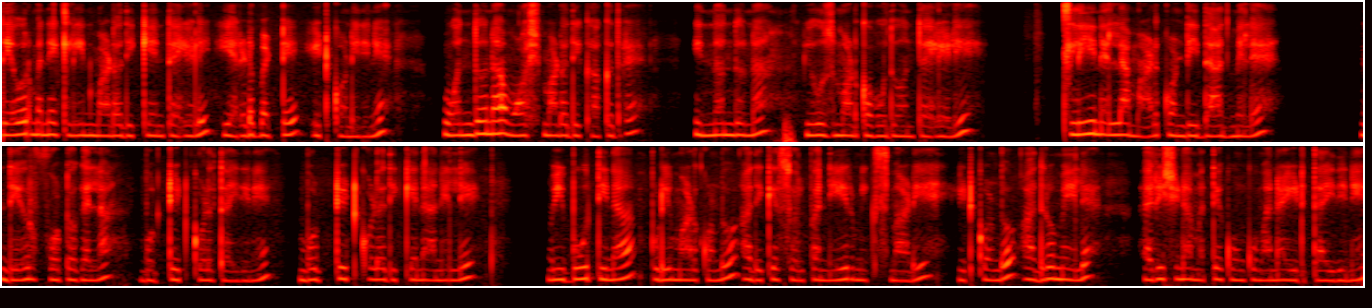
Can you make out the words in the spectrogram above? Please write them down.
ದೇವ್ರ ಮನೆ ಕ್ಲೀನ್ ಮಾಡೋದಕ್ಕೆ ಅಂತ ಹೇಳಿ ಎರಡು ಬಟ್ಟೆ ಇಟ್ಕೊಂಡಿದ್ದೀನಿ. ಒಂದನ್ನ ವಾಶ್ ಮಾಡೋದಕ್ಕೆ ಹಾಕಿದ್ರೆ ಇನ್ನೊಂದನ್ನ ಯೂಸ್ ಮಾಡ್ಕೋಬೋದು ಅಂತ ಹೇಳಿ ಕ್ಲೀನೆಲ್ಲ ಮಾಡ್ಕೊಂಡಿದ್ದಾದಮೇಲೆ ದೇವ್ರ ಫೋಟೋಗೆಲ್ಲ ಬೊಟ್ಟಿಟ್ಕೊಳ್ತಾ ಇದ್ದೀನಿ. ಬೊಟ್ಟಿಟ್ಕೊಳ್ಳೋದಕ್ಕೆ ನಾನಿಲ್ಲಿ ವಿಭೂತಿನ ಪುಡಿ ಮಾಡಿಕೊಂಡು ಅದಕ್ಕೆ ಸ್ವಲ್ಪ ನೀರು ಮಿಕ್ಸ್ ಮಾಡಿ ಇಟ್ಕೊಂಡು ಅದ್ರ ಮೇಲೆ ಅರಿಶಿಣ ಮತ್ತು ಕುಂಕುಮನ ಇಡ್ತಾ ಇದ್ದೀನಿ.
